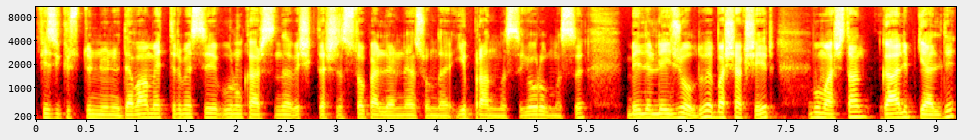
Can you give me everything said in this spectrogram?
fizik üstünlüğünü devam ettirmesi bunun karşısında Beşiktaş'ın stoperlerinin en sonunda yıpranması, yorulması belirleyici oldu ve Başakşehir bu maçtan galip geldi.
